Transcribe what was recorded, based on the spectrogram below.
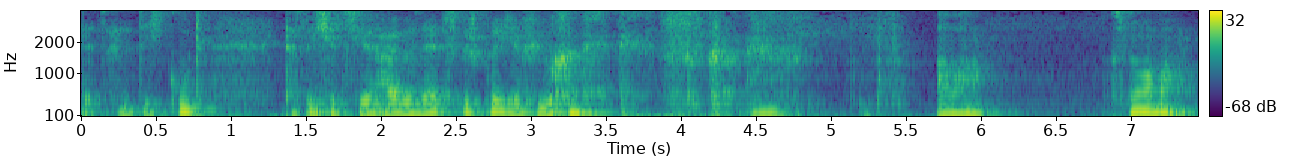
Letztendlich gut, dass ich jetzt hier halbe Selbstgespräche führe. Aber was will man machen?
